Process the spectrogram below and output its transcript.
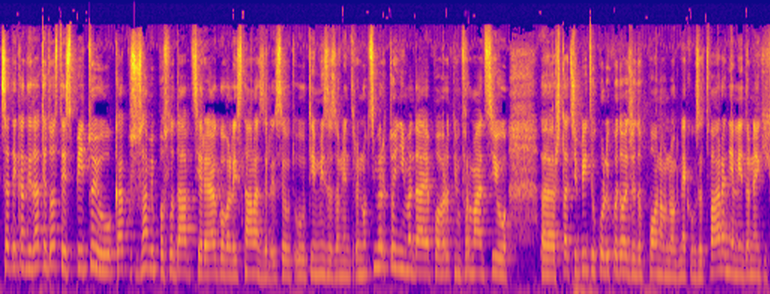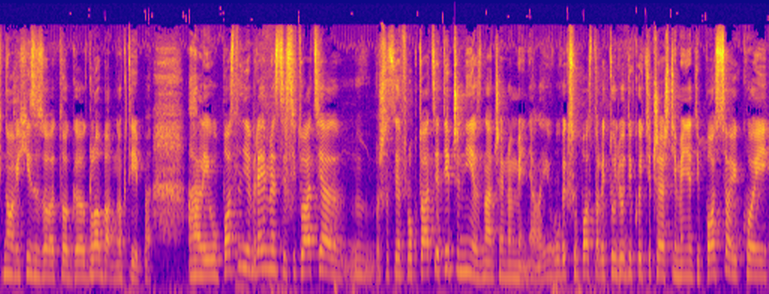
Sad i kandidati dosta ispituju kako su sami poslodavci reagovali i snalazili se u, u tim izazovnim trenucima, jer to njima daje povratnu informaciju e, šta će biti ukoliko dođe do ponovnog nekog zatvaranja ili do nekih novih izazova tog globalnog tipa. Ali u poslednje vreme se situacija, što se fluktuacija tiče, nije značajno menjala i uvek su postali tu ljudi koji će češće menjati posao i koji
